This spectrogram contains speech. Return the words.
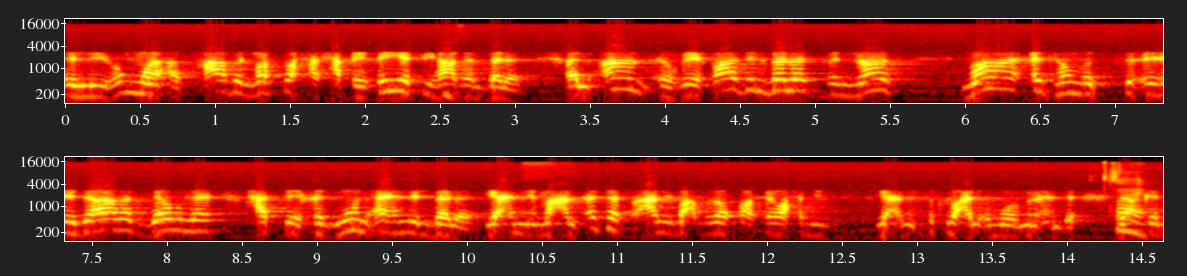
اللي هم أصحاب المصلحة الحقيقية في هذا البلد، الآن رقاد البلد بالناس ما عندهم إدارة دولة حتى يخدمون أهل البلد، يعني مع الأسف يعني بعض الأوقات واحد يعني تطلع الأمور من عنده، صحيح. لكن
